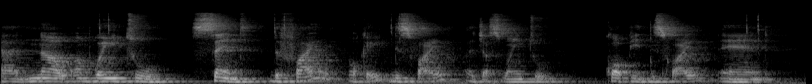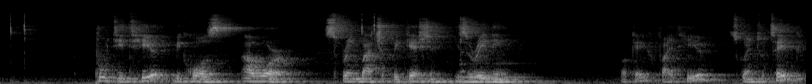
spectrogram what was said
Uh, now I'm going to send the file okay this file. I just going to copy this file and put it here because our Spring Batch application is reading okay file here. It's going to take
